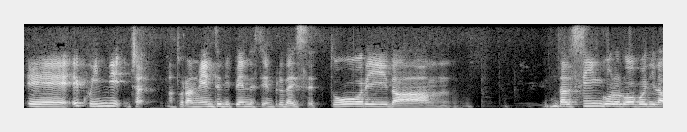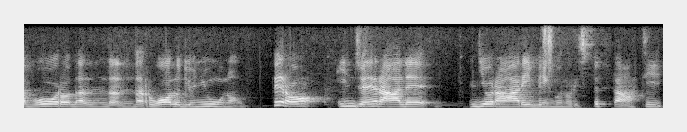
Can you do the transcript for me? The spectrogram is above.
e, e, quindi, cioè, naturalmente, dipende sempre dai settori, da, dal singolo luogo di lavoro, dal, dal, dal ruolo di ognuno, però in generale gli orari vengono rispettati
